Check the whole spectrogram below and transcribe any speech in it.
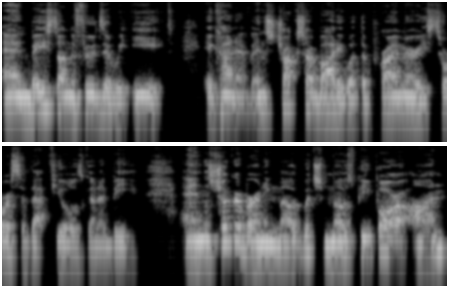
And based on the foods that we eat, it kind of instructs our body what the primary source of that fuel is going to be. And the sugar burning mode, which most people are on,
